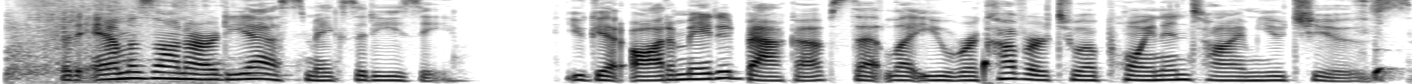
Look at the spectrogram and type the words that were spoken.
but Amazon RDS makes it easy. You get automated backups that let you recover to a point in time you choose.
